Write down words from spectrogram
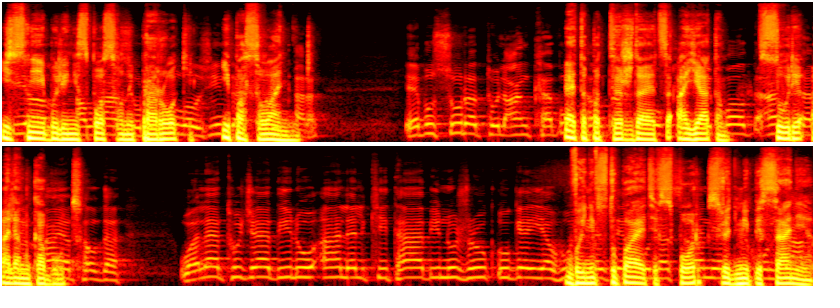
и с ней были неспосланы пророки и посланники. Это подтверждается аятом в суре Аль-Анкабут. Вы не вступаете в спор с людьми Писания,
